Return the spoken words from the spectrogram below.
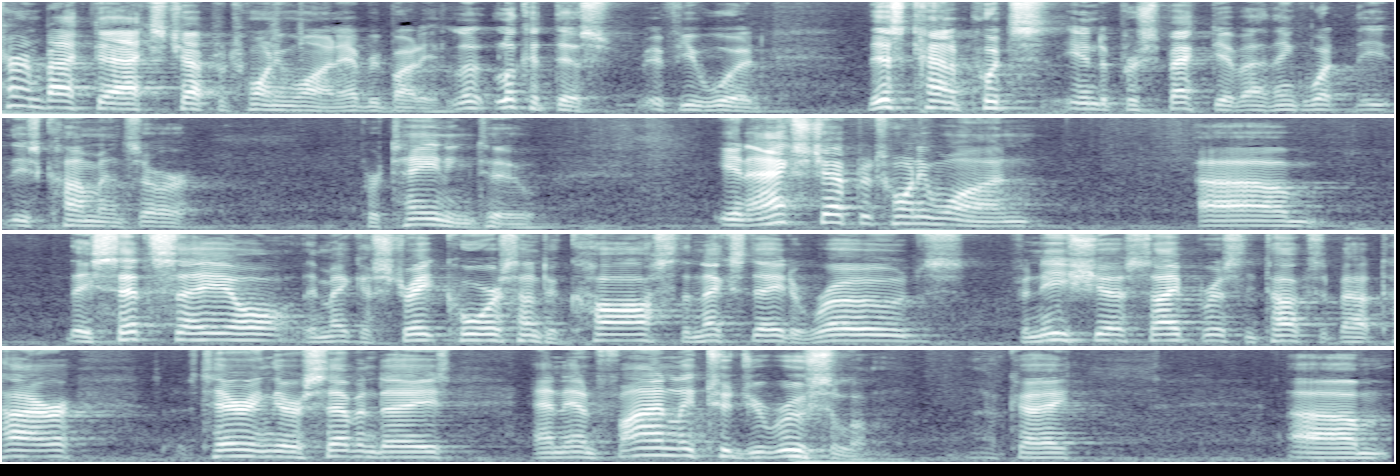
turn back to Acts chapter 21. Everybody, look, look at this, if you would. This kind of puts into perspective, I think, what the, these comments are pertaining to. In Acts chapter 21, um, they set sail. They make a straight course unto Kos. The next day to Rhodes, Phoenicia, Cyprus. He talks about Tyre, tarrying there seven days, and then finally to Jerusalem. Okay. Um,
